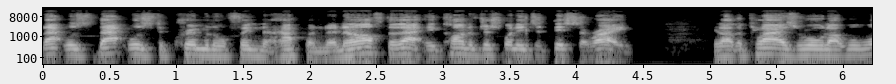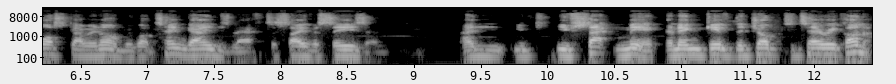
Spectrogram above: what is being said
that was that was the criminal thing that happened. And after that, it kind of just went into disarray. You know, the players were all like, "Well, what's going on? We've got ten games left to save a season, and you you sacked Mick and then give the job to Terry Connor,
